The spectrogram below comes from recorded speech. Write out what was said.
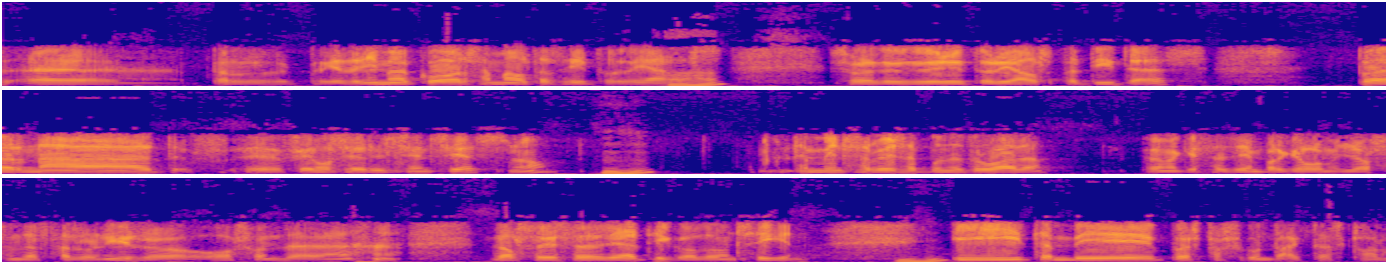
eh, per, perquè tenim acords amb altres editorials, Ahà. sobretot editorials petites, per anar eh, fent les seves llicències, no? Mm -hmm. També ens serveix de punt de trobada amb aquesta gent, perquè potser són dels Estats Units o, o són de, del sud-est asiàtic o d'on siguin. Mhm. I també pues, per fer contactes, clar,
